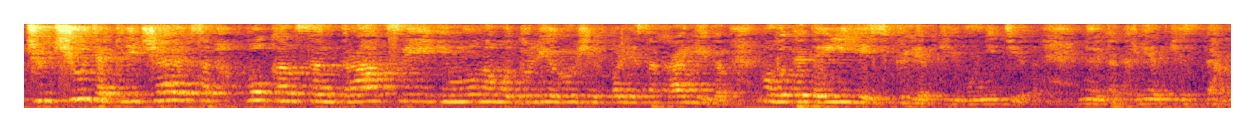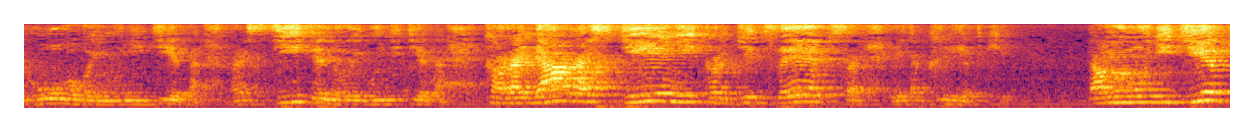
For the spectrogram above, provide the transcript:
чуть-чуть отличаются по концентрации иммуномодулирующих полисахаридов. Ну вот это и есть клетки иммунитета. Но это клетки здорового иммунитета, растительного иммунитета, короля растений, кардицепса. Это клетки. Там иммунитет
